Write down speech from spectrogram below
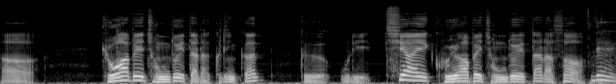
어 교합의 정도에 따라 그러니까 그 우리 치아의 교합의 정도에 따라서 네.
